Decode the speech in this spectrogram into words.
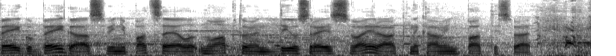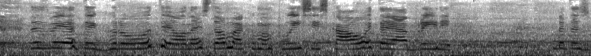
beigu beigās viņi pacēla no aptuveni divas reizes vairāk nekā viņa pati svēr. tas bija tik grūti, un es domāju, ka man puisis kauja tajā brīdī, bet tas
